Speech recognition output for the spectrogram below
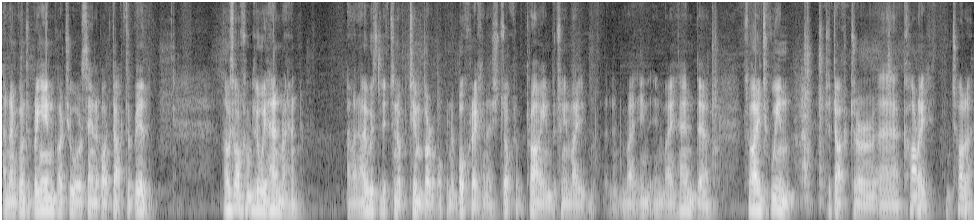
and I'm going to bring in what you were saying about Doctor Bill. I was working with Louis Hanrahan, and when I was lifting up timber up in a buck rake, and I struck a prong in between my my in, in my hand there, so I had to go in to Doctor uh, Corrie in Tulla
